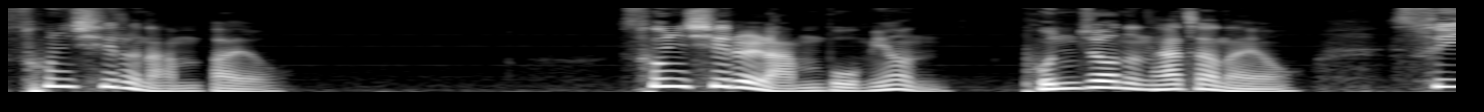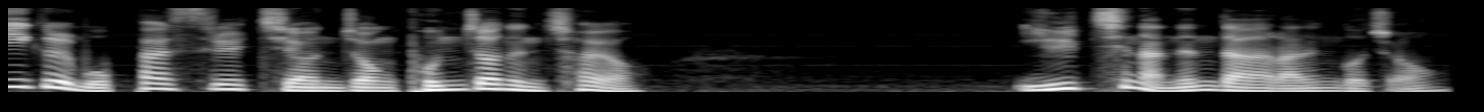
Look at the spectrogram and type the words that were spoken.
손실은 안 봐요. 손실을 안 보면 본전은 하잖아요. 수익을 못 봤을 지언정 본전은 쳐요. 잃진 않는다라는 거죠.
